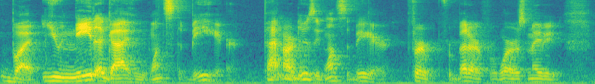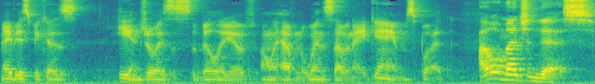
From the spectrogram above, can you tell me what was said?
But you need a guy who wants to be here. Pat Narduzzi wants to be here for for better or for worse. Maybe maybe it's because he enjoys the stability of only having to win seven eight games. But I will mention this.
